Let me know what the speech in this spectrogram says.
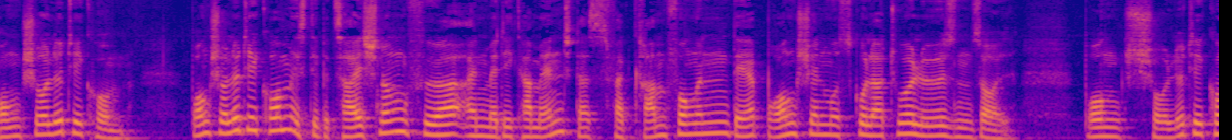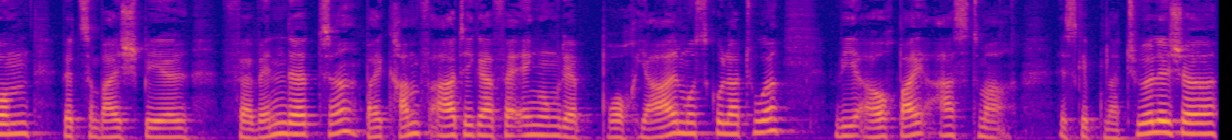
Broncholytikum. Broncholytikum ist die Bezeichnung für ein Medikament, das Verkrampfungen der Bronchienmuskulatur lösen soll. Broncholytikum wird zum Beispiel verwendet äh, bei krampfartiger Verengung der Bronchialmuskulatur wie auch bei Asthma. Es gibt natürliche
